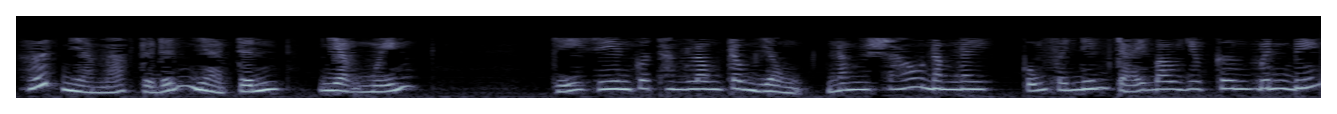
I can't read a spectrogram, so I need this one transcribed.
hết nhà Mạc rồi đến nhà Trịnh, nhà Nguyễn. Chỉ riêng có Thăng Long trong vòng năm sáu năm nay cũng phải nếm trải bao nhiêu cơn binh biến,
